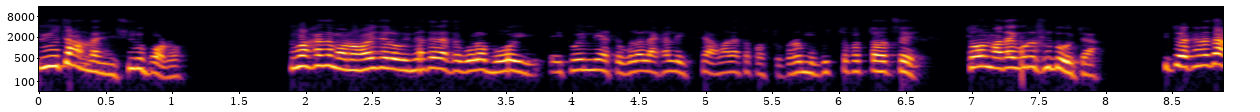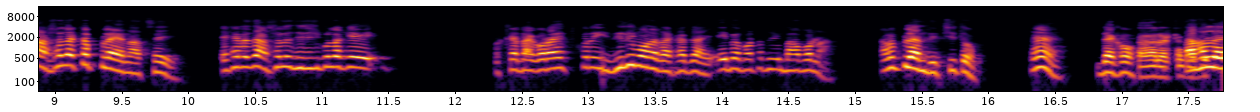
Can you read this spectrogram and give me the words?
তুমি হচ্ছে আন্দাজি শুধু পড়ো। তোমার কাছে মনে হয় যে রবীন্দ্রনাথের এতগুলো বই এই বই নিয়ে এতগুলো লেখা লিখছে আমার এত কষ্ট করে মুখস্থ করতে হচ্ছে তোমার মাথায় ঘুরে শুধু ওইটা। কিন্তু এখানে যে আসলে একটা প্ল্যান আছে এখানে যে আসলে জিনিসগুলোকে ক্যাটাগরাইজ করে ইজিলি মনে রাখা যায় এই ব্যাপারটা তুমি ভাবো না। আমি প্ল্যান দিচ্ছি তো। হ্যাঁ দেখো তাহলে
